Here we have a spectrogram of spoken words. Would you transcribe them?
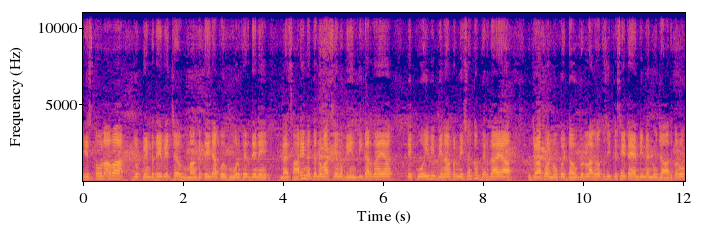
ਇਸ ਤੋਂ ਇਲਾਵਾ ਜੋ ਪਿੰਡ ਦੇ ਵਿੱਚ ਮੰਗ ਤੇ ਜਾਂ ਕੋਈ ਹੋਰ ਫਿਰਦੇ ਨੇ, ਮੈਂ ਸਾਰੇ ਨਗਰ ਨਿਵਾਸੀਆਂ ਨੂੰ ਬੇਨਤੀ ਕਰਦਾ ਆ ਕਿ ਕੋਈ ਵੀ ਬਿਨਾਂ ਪਰਮਿਸ਼ਨ ਤੋਂ ਫਿਰਦਾ ਆ ਜਾਂ ਤੁਹਾਨੂੰ ਕੋਈ ਡਾਊਟ ਲੱਗਦਾ, ਤੁਸੀਂ ਕਿਸੇ ਟਾਈਮ ਵੀ ਮੈਨੂੰ ਯਾਦ ਕਰੋ,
